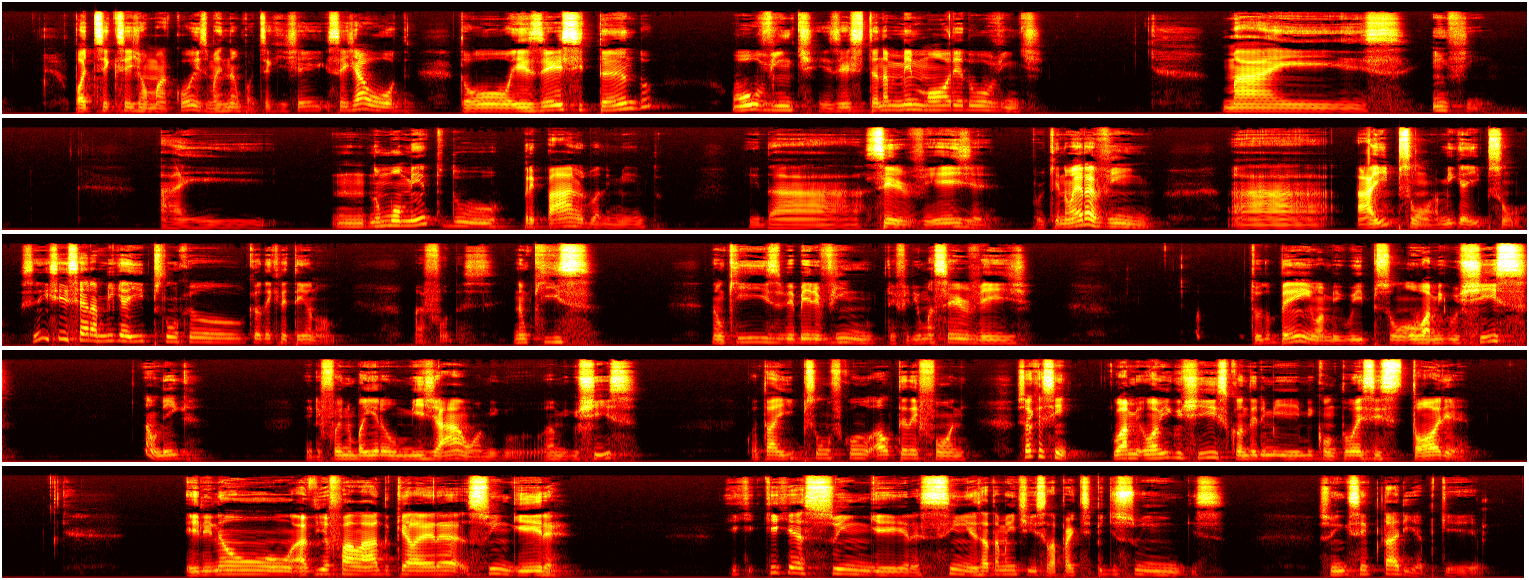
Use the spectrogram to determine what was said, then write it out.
Pode ser que seja uma coisa, mas não, pode ser que seja outra. Estou exercitando o ouvinte, exercitando a memória do ouvinte. Mas, enfim. Aí, no momento do preparo do alimento e da cerveja, porque não era vinho. A, a Y, amiga Y, nem sei se era amiga Y que eu, que eu decretei o nome. Mas foda-se. Não quis. Não quis beber vinho, preferiu uma cerveja. Tudo bem, o amigo Y ou o amigo X não liga. Ele foi no banheiro mijar, um amigo, um amigo X, enquanto a Y ficou ao telefone. Só que assim, o, am o amigo X, quando ele me, me contou essa história, ele não havia falado que ela era swingueira. O que, que, que, é swingueira? Sim, exatamente isso. Ela participa de swings. Swing sem putaria, porque.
